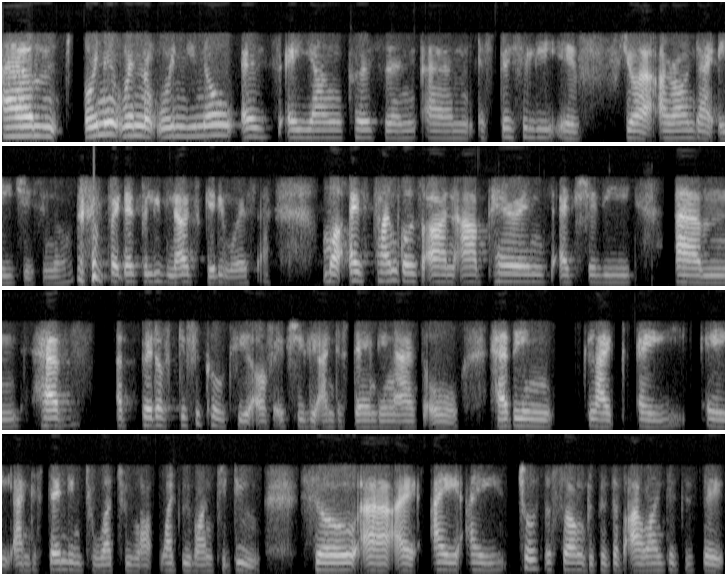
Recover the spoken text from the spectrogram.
Um, when when when you know as a young person, um, especially if you're around our ages, you know. but I believe now it's getting worse. As time goes on, our parents actually um, have a bit of difficulty of actually understanding us or having like a a understanding to what we want what we want to do. So uh, I I I chose the song because of I wanted to say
